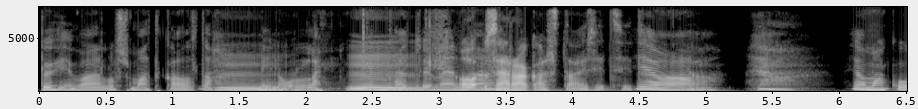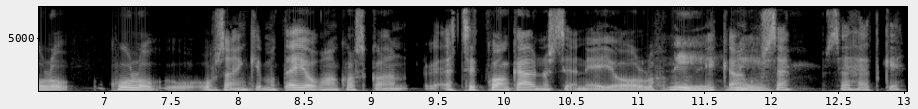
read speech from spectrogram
pyhinvaellusmatkalta mm. minulle. Mm. Täytyy mennä. O, sä rakastaisit sitä. Joo. Joo. Joo. Joo, mä oon kuullut, kuullut useinkin, mutta ei ole vaan koskaan, että sitten kun on käynyt siellä, niin ei ole ollut niin, ikään kuin niin. se se hetki.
